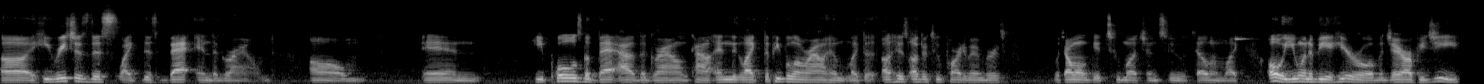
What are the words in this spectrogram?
uh he reaches this like this bat in the ground. Um and he pulls the bat out of the ground kind of and like the people around him like the uh, his other two party members which I won't get too much into tell him like oh you want to be a hero of a JRPG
